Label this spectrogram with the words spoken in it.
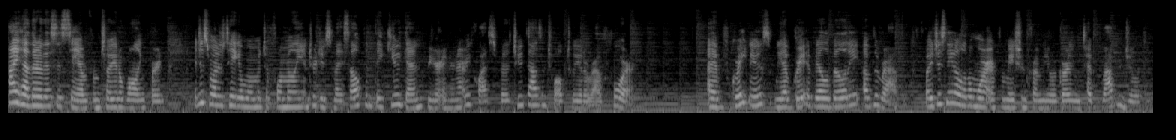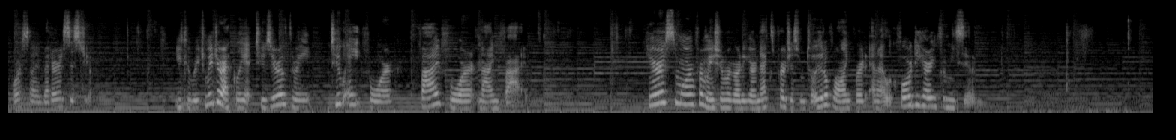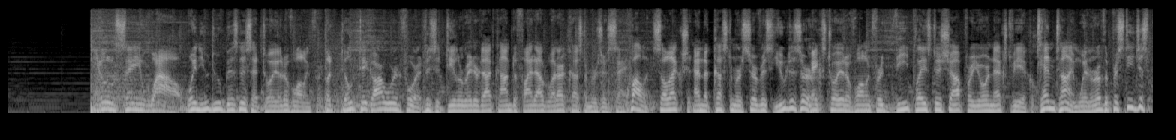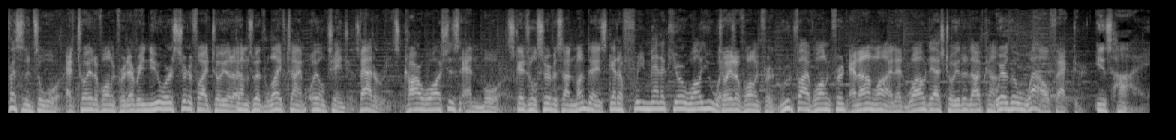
Hi Heather, this is Sam from Toyota Wallingford. I just wanted to take a moment to formally introduce myself and thank you again for your internet request for the 2012 Toyota RAV4. I have great news, we have great availability of the RAV, but I just need a little more information from you regarding the type of options you're looking for so I better assist you. You can reach me directly at 203 284 5495. Here is some more information regarding your next purchase from Toyota Wallingford, and I look forward to hearing from you soon. Say wow when you do business at Toyota of Wallingford. But don't take our word for it. Visit dealerrater.com to find out what our customers are saying. Quality, selection, and the customer service you deserve makes Toyota of Wallingford the place to shop for your next vehicle. 10 time winner of the prestigious President's Award. At Toyota of Wallingford, every new or certified Toyota comes with lifetime oil changes, batteries, car washes, and more. Schedule service on Mondays. Get a free manicure while you wait. Toyota of Wallingford, Route 5 Wallingford, and online at wow-toyota.com, where the wow factor is high.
